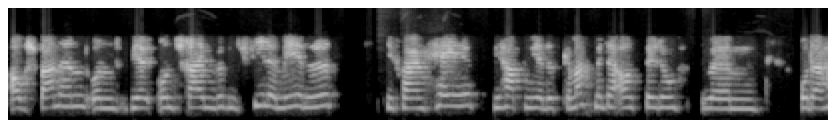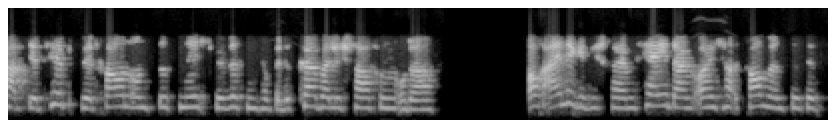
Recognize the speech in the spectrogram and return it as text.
auch spannend. Und wir uns schreiben wirklich viele Mädels, die fragen, hey, wie habt ihr das gemacht mit der Ausbildung? Ähm, oder habt ihr Tipps? Wir trauen uns das nicht. Wir wissen nicht, ob wir das körperlich schaffen oder auch einige, die schreiben, hey, dank euch trauen wir uns das jetzt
